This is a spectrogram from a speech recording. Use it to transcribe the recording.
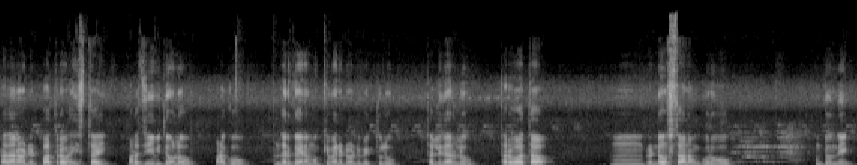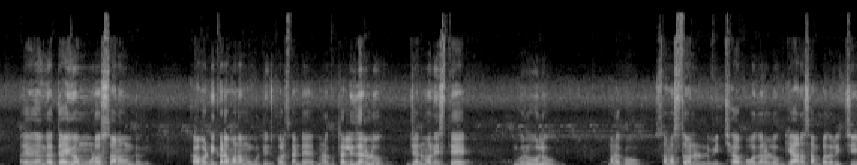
ప్రధానమైనటువంటి పాత్ర వహిస్తాయి. మన జీవితంలో మనకు అందరికైనా ముఖ్యమైనటువంటి వ్యక్తులు తల్లిదండ్రులు. తర్వాత రెండవ స్థానం గురువు ఉంటుంది. అదేవిధంగా దైవం మూడో స్థానం ఉంటుంది. కాబట్టి ఇక్కడ మనం గుర్తుంచుకోవాల్సిందంటే మనకు తల్లిదండ్రులు జన్మనిస్తే గురువులు మనకు సమస్తమైనటువంటి విద్యా బోధనలు జ్ఞాన సంపదలు ఇచ్చి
